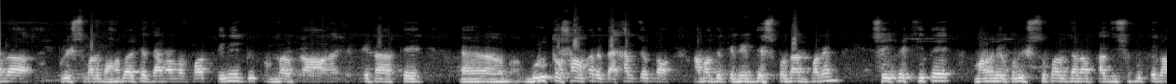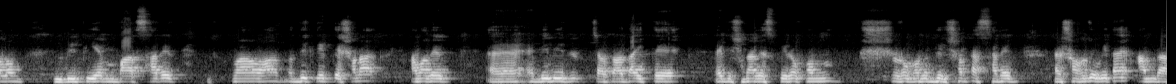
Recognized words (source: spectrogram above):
আমরা পুলিশ সুপার মহোদয়কে জানানোর পর তিনি এটাকে গুরুত্ব সহকারে দেখার জন্য আমাদেরকে নির্দেশ প্রদান করেন। সেই প্রেক্ষিতে মাননীয় পুলিশ সুপার জনাব কাজী শফিকুল আলম, বিপিএম বা স্যারের দিক নির্দেশনা আমাদের ডিবির দায়িত্বে এডিশনাল এসপি রকম রকমউদ্দিন সরকার স্যারের সহযোগিতায় আমরা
